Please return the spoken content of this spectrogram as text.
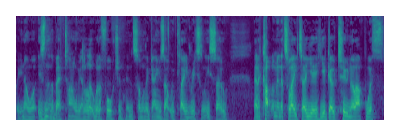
But you know what? Isn't it the best time? We had a little bit of fortune in some of the games that we played recently. So then a couple of minutes later, you, you go 2 0 up with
